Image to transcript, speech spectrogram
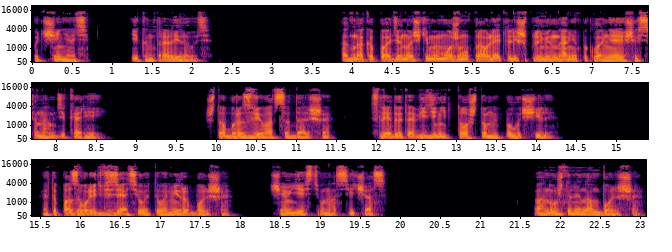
подчинять и контролировать. Однако поодиночке мы можем управлять лишь племенами поклоняющихся нам дикарей. Чтобы развиваться дальше, следует объединить то, что мы получили. Это позволит взять у этого мира больше, чем есть у нас сейчас. А нужно ли нам больше?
